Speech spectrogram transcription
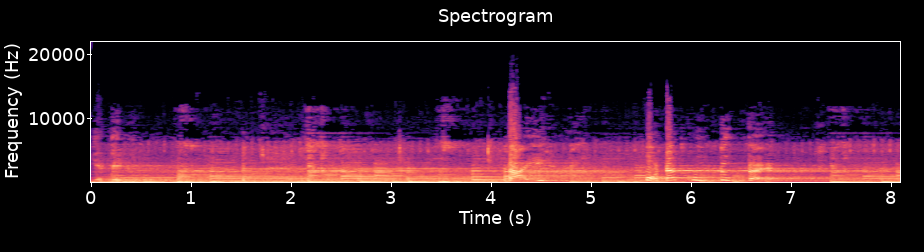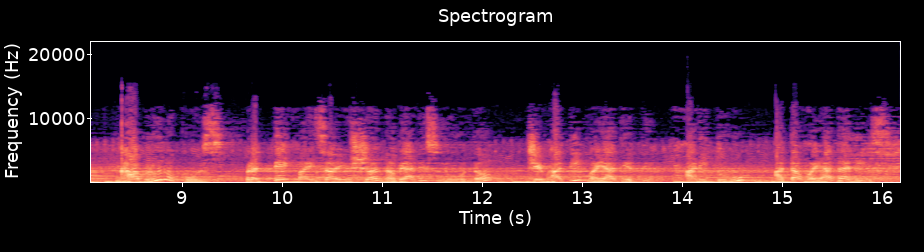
येते. ताई पोटात खूप दुखतंय. घाबरू नकोस. प्रत्येक बाईचं आयुष्य नव्याने सुरू होतं जेव्हा ती वयात येते. आणि तू आता वयात आलीस.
